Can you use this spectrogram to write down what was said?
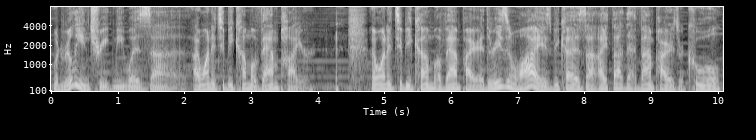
what really intrigued me was uh, I wanted to become a vampire. I wanted to become a vampire. And The reason why is because uh, I thought that vampires are cool,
